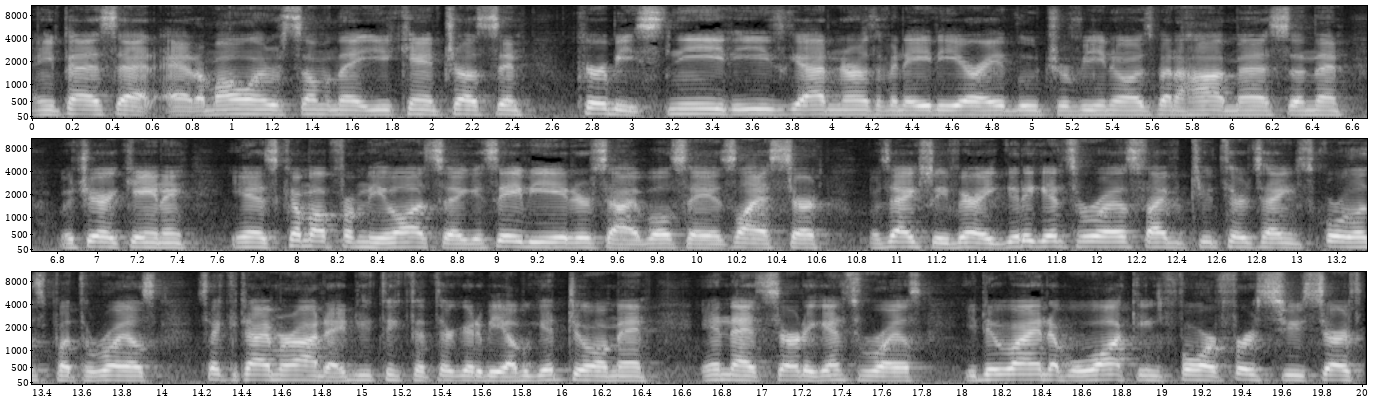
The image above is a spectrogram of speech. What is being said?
I mean, past that, Adam Oller, someone that you can't trust in. Kirby Snead, he's got north of an 80 ERA. Lou Trivino has been a hot mess. And then with Jared Koenig, he has come up from the Las Vegas Aviators. I will say his last start was actually very good against the Royals, 5 and 2 thirds hanging scoreless. But the Royals, second time around, I do think that they're going to be able to get to him. And in that start against the Royals, you do wind up walking for first two starts.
